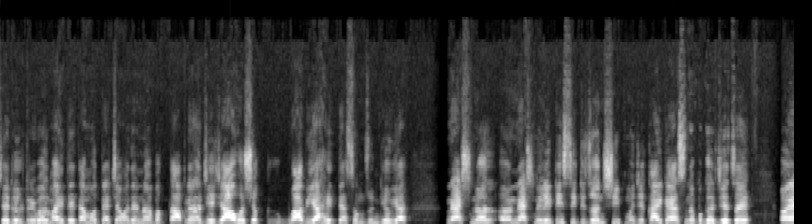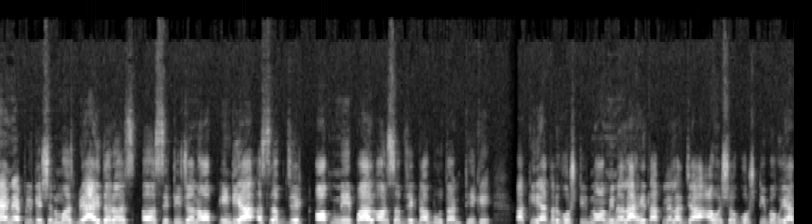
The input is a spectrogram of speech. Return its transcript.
शेड्यूल ट्रिबल माहिती आहे. त्यामुळे त्याच्यामध्ये न बघता आपल्याला जे जे आवश्यक बाबी आहेत त्या समजून घेऊयात. नॅशनल नॅशनॅलिटी सिटिझनशिप म्हणजे काय काय असणं गरजेचं आहे. And application must be either a citizen of India a subject of Nepal और सब्जेक्ट ऑफ भूतान ठीक आहे. बाकी या तर गोष्टी नॉमिनल आहेत. आपल्याला ज्या आवश्यक गोष्टी बघूयात.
